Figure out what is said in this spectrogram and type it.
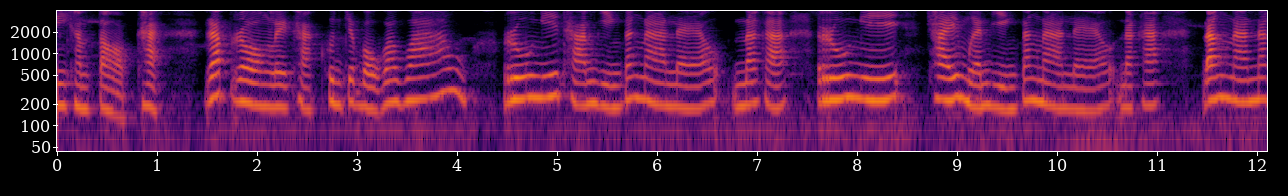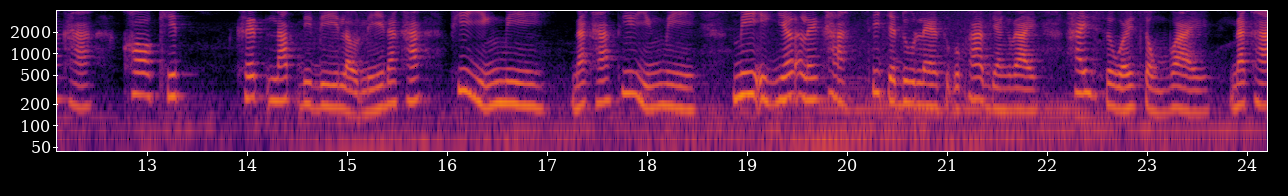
มีคำตอบค่ะ รับรองเลยค่ะ คุณจะบอกว่าว้าวรู้งี้ถามหญิงตั้งนานแล้วนะคะ รู้งี้ใช้เหมือนหญิงตั้งนานแล้วนะคะ ดังนั้นนะคะ ข้อคิดเคล็ดลับดี ๆ เหล่านี้นะคะ พี่หญิงมี นะคะ พี่หญิงมีมีอีกเยอะเลยค่ะ ที่จะดูแลสุขภาพอย่างไร ให้สวยสมวัยนะคะ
